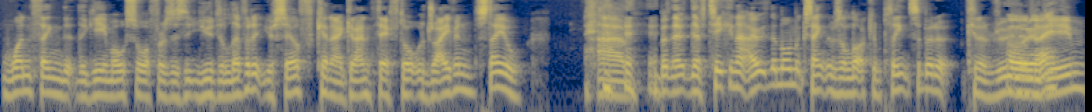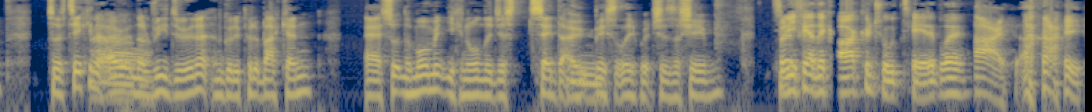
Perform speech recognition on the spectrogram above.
One thing that the game also offers is that you deliver it yourself, kind of Grand Theft Auto driving style. Um, but they, they've taken that out at the moment because I think there was a lot of complaints about it kind of ruining Oh, the game. So they've taken it out and they're Oh. redoing it and going to put it back in. Uh, so at the moment you can only just send that Hmm. out basically, which is a shame. To be fair, the car controlled terribly. Aye, aye.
